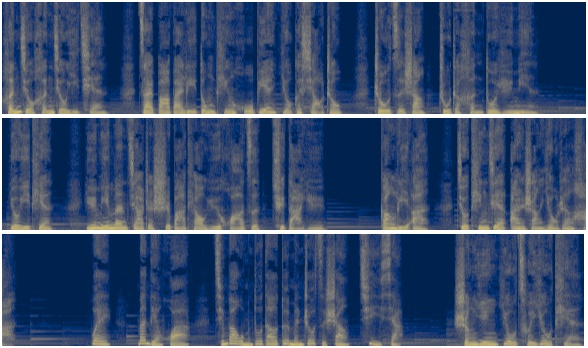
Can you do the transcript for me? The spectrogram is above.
很久很久以前，在八百里洞庭湖边有个小洲，洲子上住着很多渔民。有一天，渔民们驾着十八条鱼划子去打鱼，刚离岸，就听见岸上有人喊：“喂，慢点划，请把我们渡到对门洲子上去一下。”声音又脆又甜。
